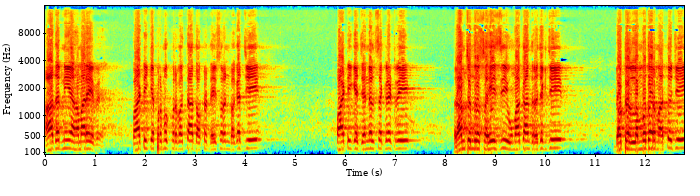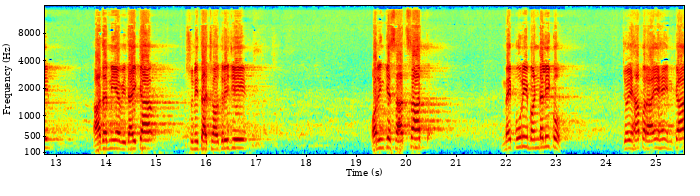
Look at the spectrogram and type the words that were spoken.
आदरणीय हमारे पार्टी के प्रमुख प्रवक्ता डॉक्टर देवसरन भगत जी, पार्टी के general secretary Ramchandra Sahis ji Umakant Rajak ji doctor Lambodar Mahto ji आदरणीय विधायिका सुनीता चौधरी जी और इनके साथ साथ मैं पूरी मंडली को जो यहाँ पर आए हैं इनका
